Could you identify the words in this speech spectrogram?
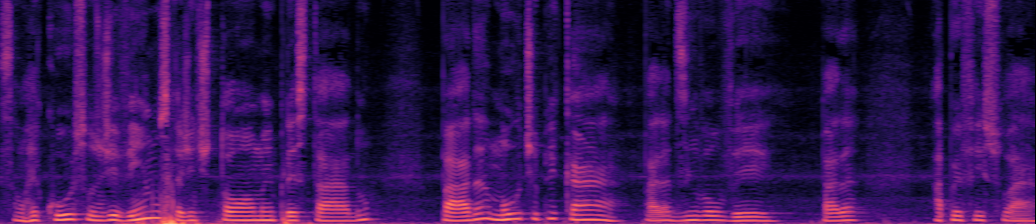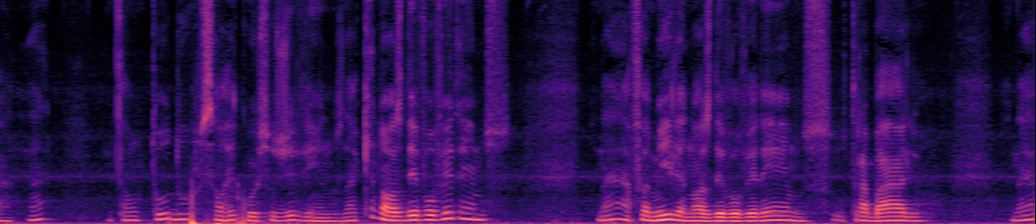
São recursos divinos que a gente toma emprestado para multiplicar, para desenvolver, para aperfeiçoar. Né? Então, tudo são recursos divinos né? que nós devolveremos. Né? A família nós devolveremos, o trabalho. Né?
